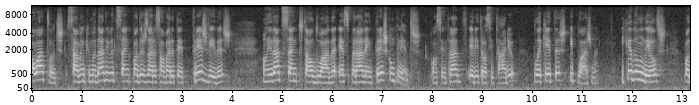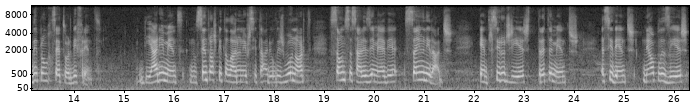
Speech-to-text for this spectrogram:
Olá a todos! Sabem que uma dádiva de sangue pode ajudar a salvar até 3 vidas? A unidade de sangue total doada é separada em três componentes, concentrado eritrocitário, plaquetas e plasma, e cada um deles pode ir para um receptor diferente. Diariamente, no Centro Hospitalar Universitário Lisboa Norte, são necessárias em média 100 unidades, entre cirurgias, tratamentos, acidentes, neoplasias,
